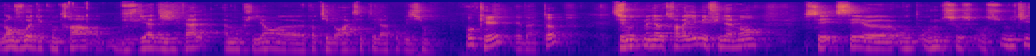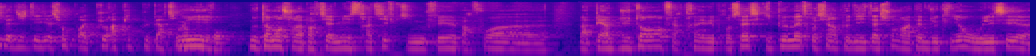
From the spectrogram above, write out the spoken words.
l'envoi du contrat via digital à mon client euh, quand il aura accepté la proposition. Ok, et eh ben top. C'est une autre manière de travailler, mais finalement, c'est, c'est, euh, on, on, on, utilise la digitalisation pour être plus rapide, plus pertinent, oui, Notamment sur la partie administrative qui nous fait parfois euh, bah, perdre du temps, faire traîner les process, qui peut mettre aussi un peu d'hésitation dans la tête du client ou laisser euh,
